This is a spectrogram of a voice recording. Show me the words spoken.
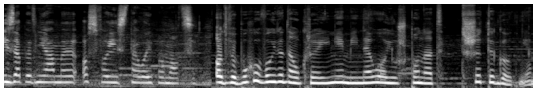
i zapewniamy o swojej stałej pomocy. Od wybuchu wojny na Ukrainie minęło już ponad trzy tygodnie.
